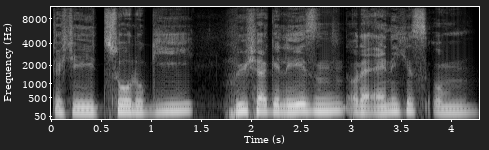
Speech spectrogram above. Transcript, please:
durch die Zoologie Bücher gelesen oder ähnliches, um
